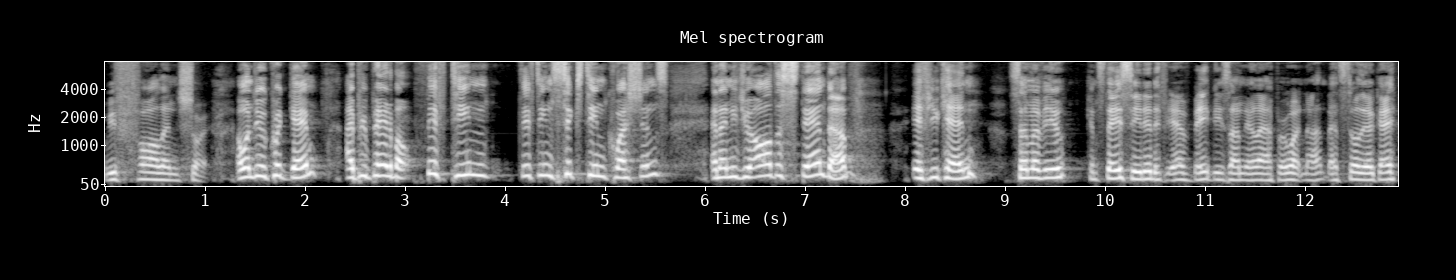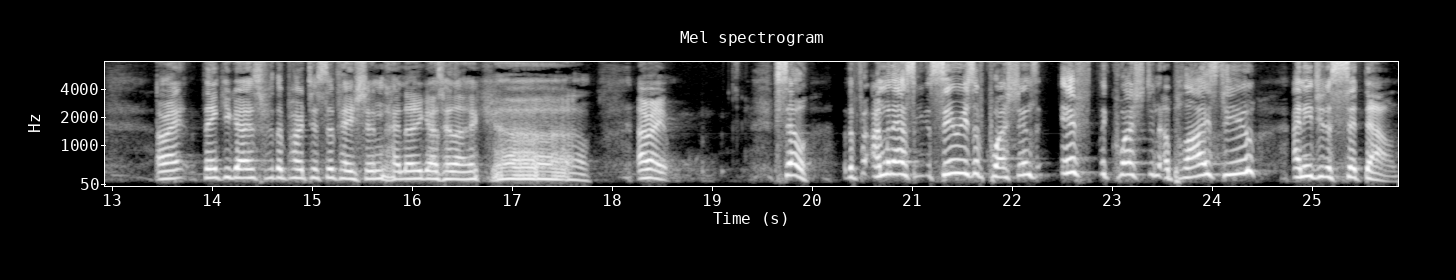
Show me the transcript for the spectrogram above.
We've fallen short. I want to do a quick game. I prepared about 15, 15, 16 questions, and I need you all to stand up if you can. Some of you can stay seated if you have babies on your lap or whatnot. That's totally okay. All right. Thank you guys for the participation. I know you guys are like, oh. All right. So I'm going to ask a series of questions. If the question applies to you, I need you to sit down.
